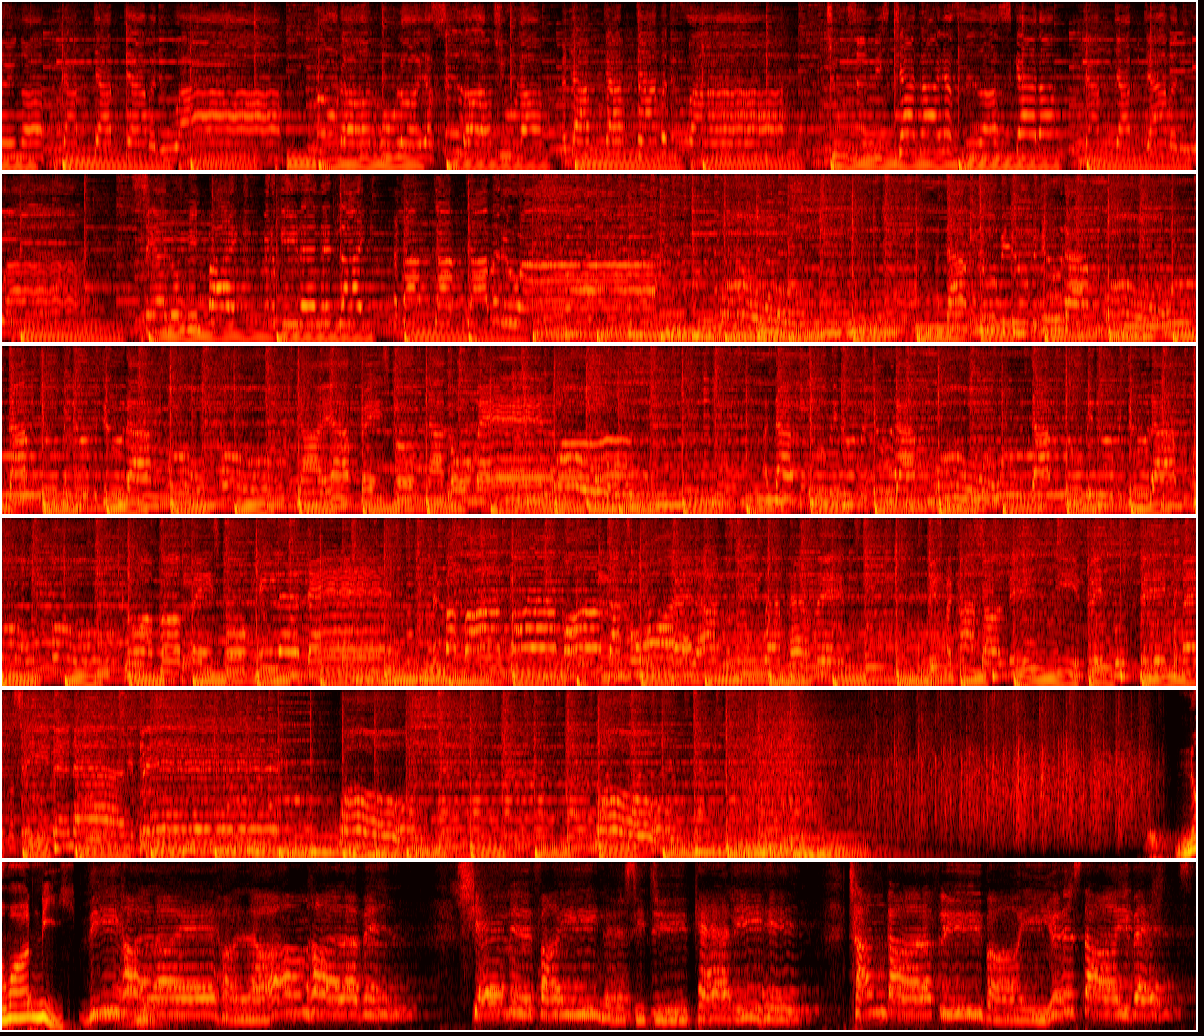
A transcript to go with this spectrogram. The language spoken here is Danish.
Synger. Dab, dab, dab, du er Routeren ruller, jeg sidder og tuller. Dab, dab, dab, du er Tusindvis chatter, jeg sidder og skatter. Dab, dab, dab, du er Ser du min bike, vil du give den et like? Dab, dab, dab, du er Nummer 9. Vi holder af, holder om, holder ved. Sjæle forenes i dyb kærlighed. Tanker, der flyver i øst og i vest.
